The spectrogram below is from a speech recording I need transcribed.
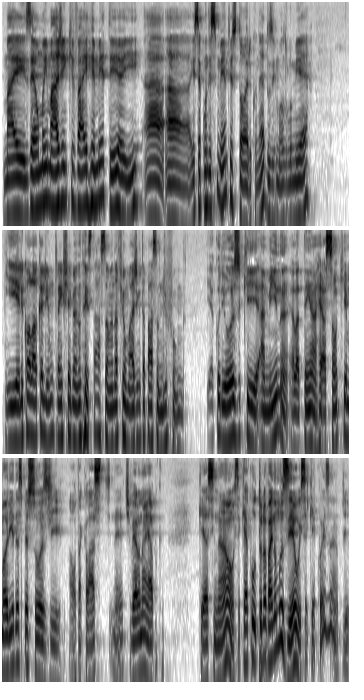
mas é uma imagem que vai remeter aí a, a esse acontecimento histórico né, dos irmãos Lumière. E ele coloca ali um trem chegando na estação, na filmagem que está passando de fundo. E é curioso que a mina ela tem a reação que a maioria das pessoas de alta classe né, tiveram na época. Que é assim, não, isso aqui é a cultura, vai no museu, isso aqui é coisa de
